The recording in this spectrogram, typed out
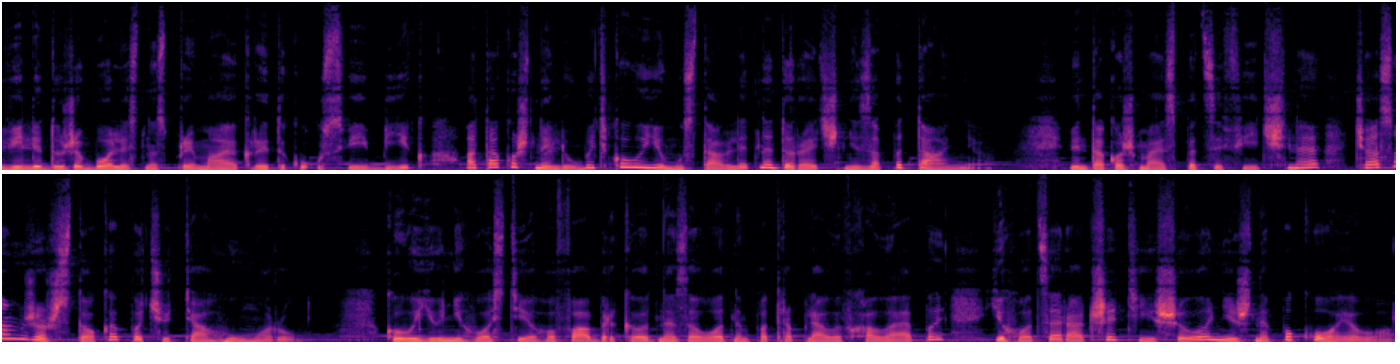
Віллі дуже болісно сприймає критику у свій бік, а також не любить, коли йому ставлять недоречні запитання. Він також має специфічне, часом жорстоке почуття гумору. Коли юні гості його фабрики одне за одним потрапляли в халепи, його це радше тішило, ніж непокоїло.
